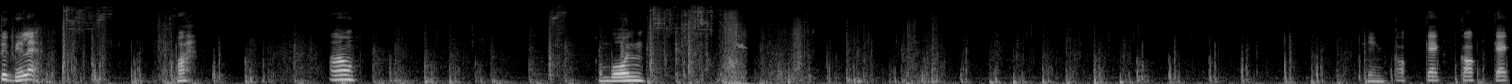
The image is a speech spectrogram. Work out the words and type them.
ตึกนี้แหละวะเอาข้างบนเสียงก๊อกแก๊กก๊อกแก๊ก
